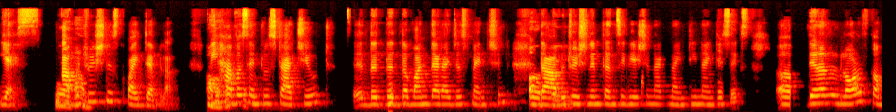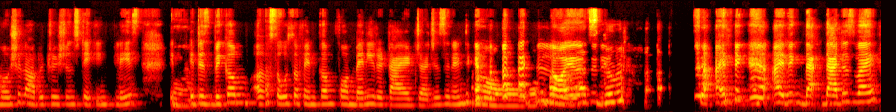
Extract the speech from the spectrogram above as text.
Yes, yeah. arbitration is quite developed. We oh, have okay. a central statute the, the, the one that I just mentioned, okay. the Arbitration and Conciliation Act 1996. Uh, there are a lot of commercial arbitrations taking place. It, yeah. it has become a source of income for many retired judges in India, oh, lawyers. Oh, good. I think I think that that is why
